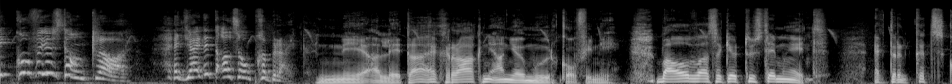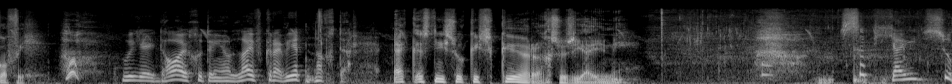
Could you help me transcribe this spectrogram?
die koffie is dan klaar. Het jy dit als opgebruik? Nee, Aletta, ek raak nie aan jou moerkoffie nie. Behalwe as ek jou toestemming het. Ek drink kits koffie. Hoe jy daai goed in jou lyf kry, weet nigter. Ek is nie so kieskeurig soos jy nie. Sit jy so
